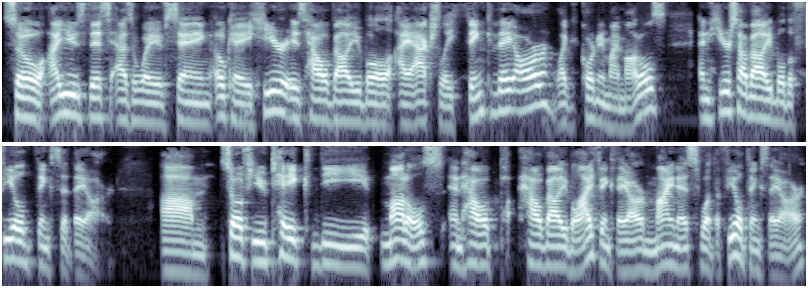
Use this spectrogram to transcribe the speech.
So I use this as a way of saying, okay, here is how valuable I actually think they are, like according to my models, and here's how valuable the field thinks that they are. Um, so if you take the models and how how valuable I think they are minus what the field thinks they are,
